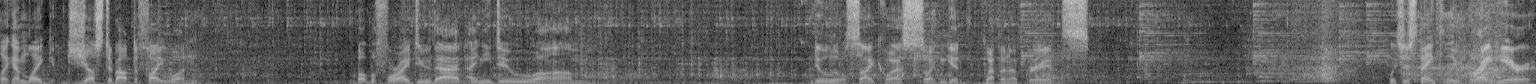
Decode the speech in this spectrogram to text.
Like I'm like just about to fight one. But before I do that, I need to um, do a little side quest so I can get weapon upgrades. Which is thankfully right here.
